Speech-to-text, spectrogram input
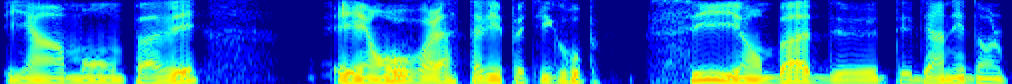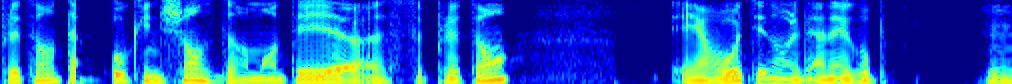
il y a un mont pavé et en haut voilà, t'as des petits groupes. Si en bas de tes derniers dans le peloton, t'as aucune chance de remonter ce peloton et en haut t'es dans le dernier groupe. Hmm.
